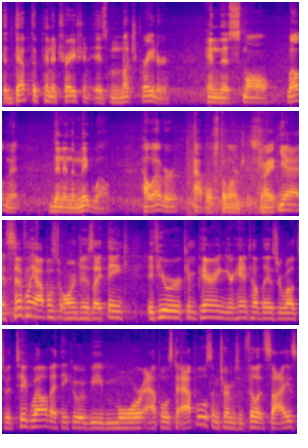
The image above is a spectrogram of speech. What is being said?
the depth of penetration is much greater in this small weldment than in the MIG weld. However, apples to oranges, right? Yeah, it's definitely apples to oranges. I think if you were comparing your handheld laser weld to a TIG weld, I think it would be more apples to apples in terms of fillet size.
